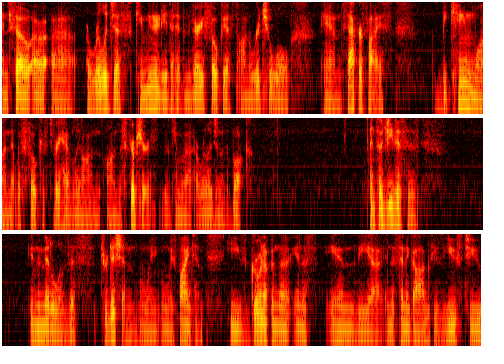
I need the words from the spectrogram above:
And so a, religious community that had been very focused on ritual and sacrifice became one that was focused very heavily on, on the scriptures. It became a, a religion of the book. And so Jesus is in the middle of this tradition when we when we find him. He's grown up in the in the in the uh, in the synagogues. He's used to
